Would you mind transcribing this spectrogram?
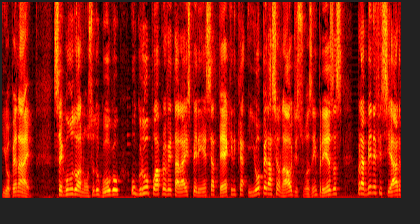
e OpenAI. Segundo o anúncio do Google, o grupo aproveitará a experiência técnica e operacional de suas empresas para beneficiar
